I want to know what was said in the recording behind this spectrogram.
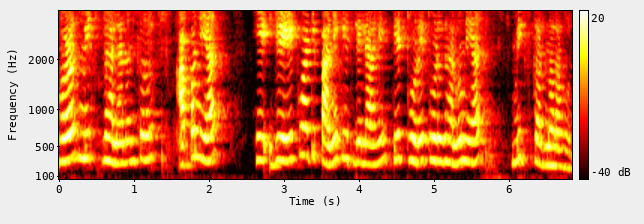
हळद मिक्स झाल्यानंतर आपण यात हे जे एक वाटी पाणी घेतलेले आहे ते थोडे थोडे घालून यात मिक्स करणार आहोत.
